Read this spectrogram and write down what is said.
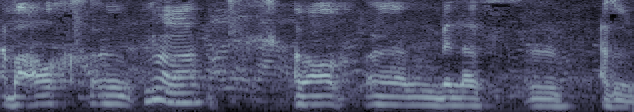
aber auch, äh, ja, aber auch, ähm, wenn das, äh, also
